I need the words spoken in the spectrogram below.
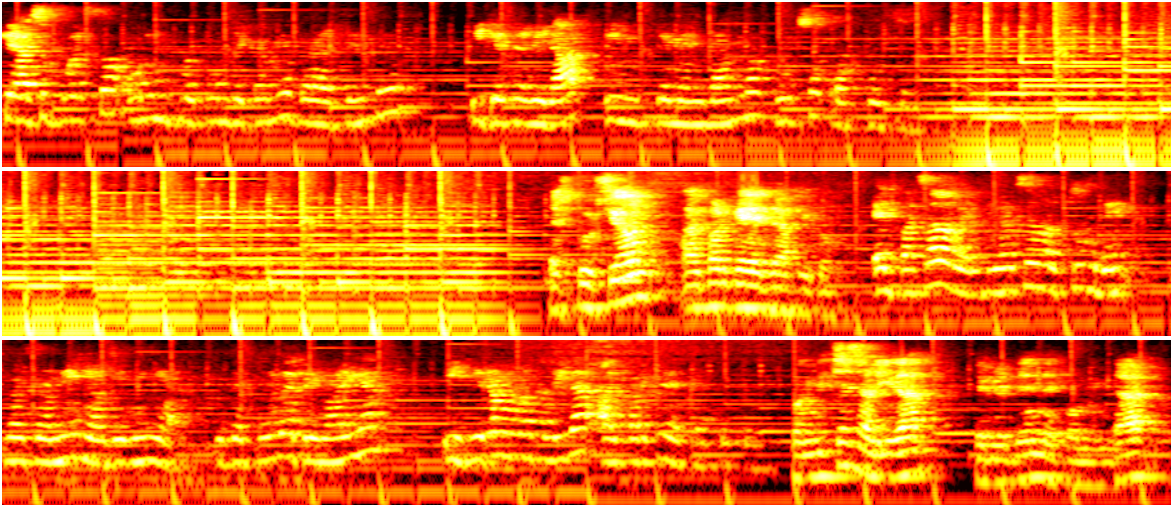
que ha supuesto un importante cambio para el centro y que seguirá implementando curso tras curso. Excursión al parque de tráfico. El pasado 28 de octubre, nuestros niños y niñas de tercero de primaria hicieron una salida al parque de tráfico. Con dicha salida se pretende fomentar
